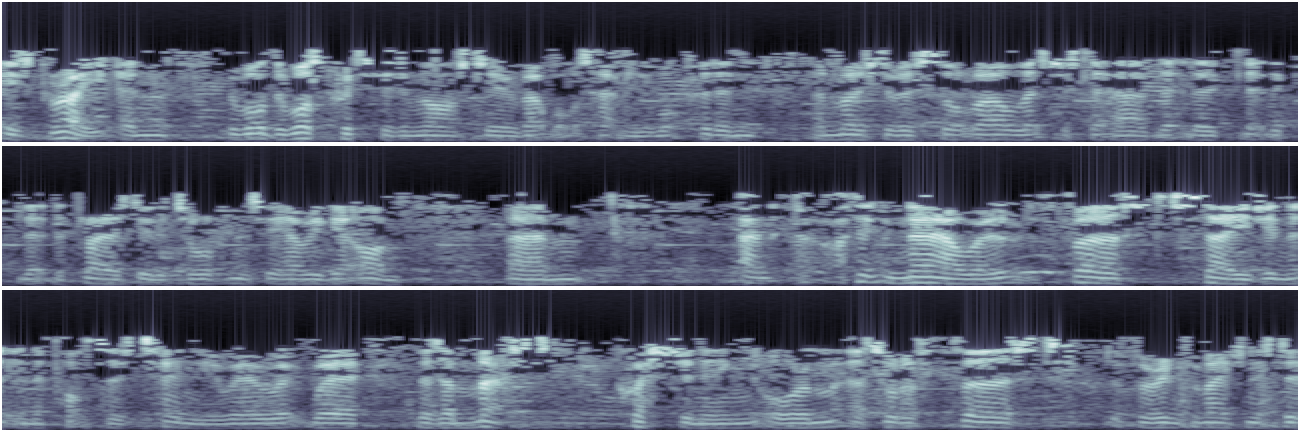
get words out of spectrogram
is great. And there was, there was criticism last year about what was happening at Watford, and, and most of us thought, well, let's just let, our, let, the, let, the, let the players do the talking and see how we get on. Um, and I think now we're at the first stage in the in the Pozzos' tenure where where there's a mass questioning or a, a sort of thirst for information as to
